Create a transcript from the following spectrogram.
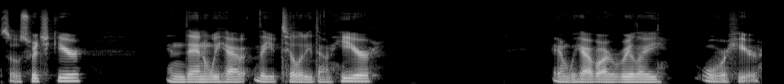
So switchgear, and then we have the utility down here, and we have our relay over here.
